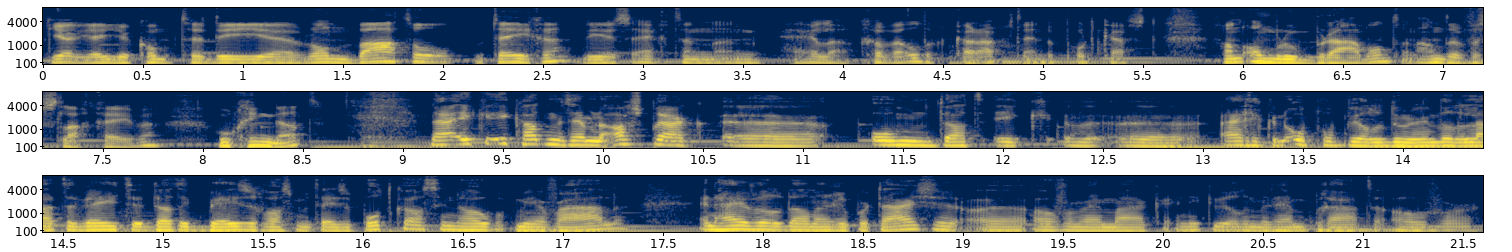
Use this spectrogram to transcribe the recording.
Ja, je komt eh, die eh, Ron Batel tegen. Die is echt een, een hele geweldig karakter in de podcast van Omroep Brabant, een andere verslaggever. Hoe ging dat? Nou, ik, ik had met hem een afspraak eh, omdat ik eigenlijk een oproep wilde doen en wilde laten weten dat ik bezig was met deze podcast in de hoop op meer verhalen. En hij wilde dan een reportage over mij maken en ik wilde met hem praten over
